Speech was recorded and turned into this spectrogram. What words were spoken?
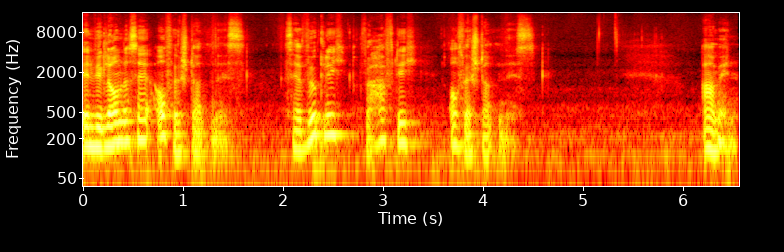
Denn wir glauben, dass er auferstanden ist. Dass er wirklich, wahrhaftig auferstanden ist. Amen.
